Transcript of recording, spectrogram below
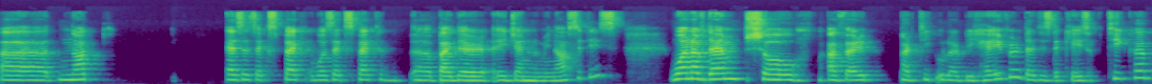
uh, not as expect, was expected uh, by their age and luminosities. One of them show a very particular behavior, that is the case of teacup,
